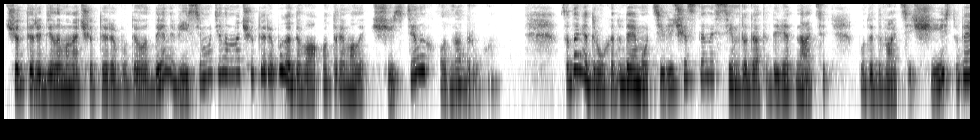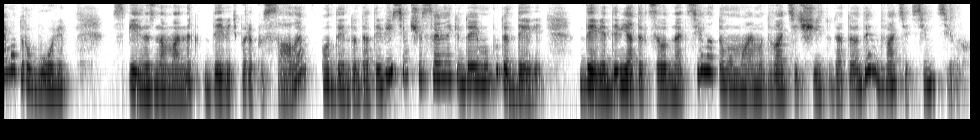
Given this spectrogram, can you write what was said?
4 ділимо на 4 буде 1, 8 ділимо на 4 буде 2. Отримали 6,1 друга. Задання друге. Додаємо цілі частини. 7 додати 19 буде 26. Додаємо дробові. Спільний знаменник 9 переписали. 1 додати 8 чисельників даємо, буде 9. 9 дев'ятих це 1 ціла, тому маємо 26 додати 1, 27 цілих.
